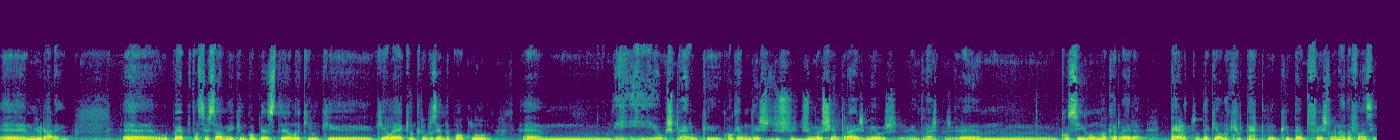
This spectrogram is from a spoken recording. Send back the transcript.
uh, melhorarem. Uh, o Pepe, vocês sabem aquilo que eu penso dele, aquilo que, que ele é, aquilo que representa para o clube. Um, e, e, eu espero que qualquer um destes dos, dos meus centrais, meus, entre aspas, um, consigam uma carreira perto daquela que o Pepe, que o Pepe fez, não é nada fácil.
